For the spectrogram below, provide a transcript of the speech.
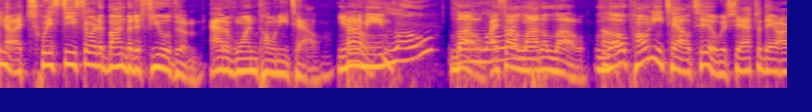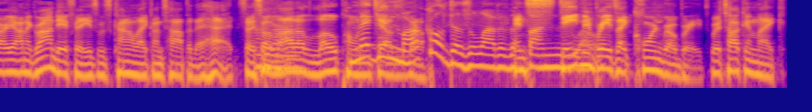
you know, a twisty sort of bun, but a few of them out of one ponytail. You know what I oh, mean? Low, Low. Low I saw a lot you? of low. Oh. Low ponytail too, which after the Ariana Grande phase was kind of like on top of the head. So I saw a lot of low ponytails. as Meghan. Markle does a lot of the and buns. statement low. braids like cornrow braids. We're talking like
